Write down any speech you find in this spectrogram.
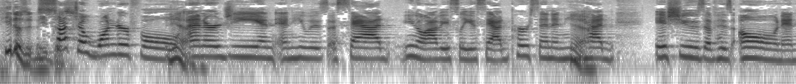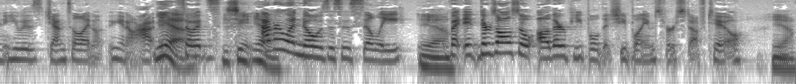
He doesn't need such this. a wonderful Yeah. energy and and he was a sad you know obviously a sad person and he Yeah. had issues of his own and he was gentle i don't you know out, Yeah. so it's see- yeah. everyone knows this is silly Yeah. but it, there's also other people that she blames for stuff too Yeah.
